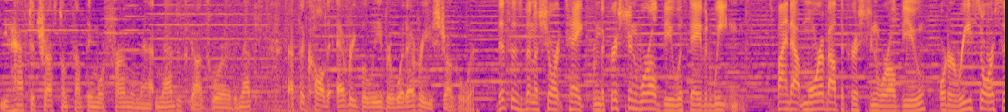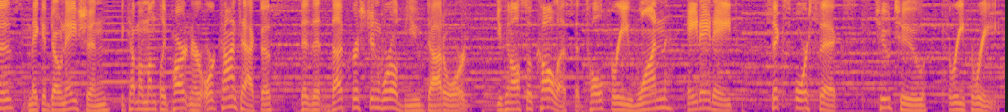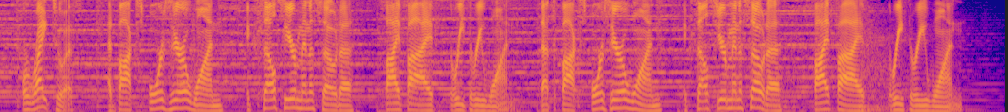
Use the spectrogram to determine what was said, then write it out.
you have to trust on something more firm than that, and that is God's word. And that's that's a call to every believer, whatever you struggle with. This has been a short take from the Christian Worldview with David Wheaton. To find out more about the Christian Worldview, order resources, make a donation, become a monthly partner, or contact us, visit thechristianworldview.org. You can also call us at toll free 1 888 646 2233 or write to us at Box 401, Excelsior, Minnesota 55331. That's box 401, Excelsior, Minnesota 55331.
